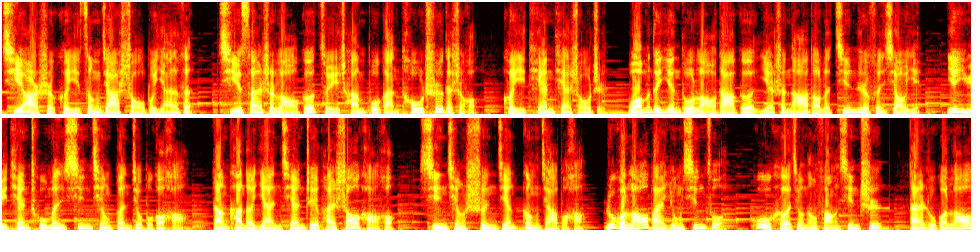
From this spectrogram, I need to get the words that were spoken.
其二是可以增加手部盐分，其三是老哥嘴馋不敢偷吃的时候，可以舔舔手指。我们的印度老大哥也是拿到了今日份宵夜，阴雨天出门心情本就不够好，但看到眼前这盘烧烤后。心情瞬间更加不好。如果老板用心做，顾客就能放心吃。但如果老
